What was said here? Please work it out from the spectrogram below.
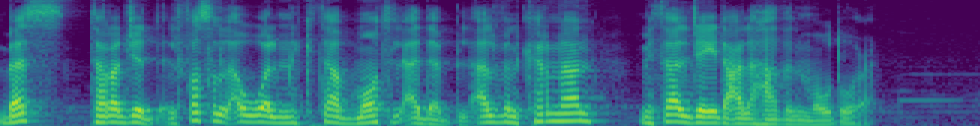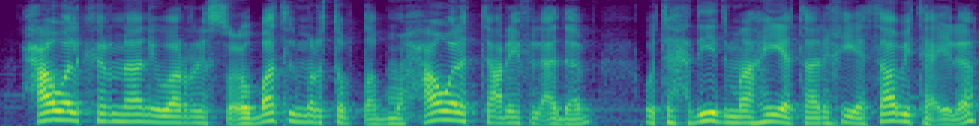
بس ترى جد الفصل الأول من كتاب موت الأدب لألفن كرنان مثال جيد على هذا الموضوع. حاول كرنان يوري الصعوبات المرتبطة بمحاولة تعريف الأدب وتحديد ماهية تاريخية ثابتة إليه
